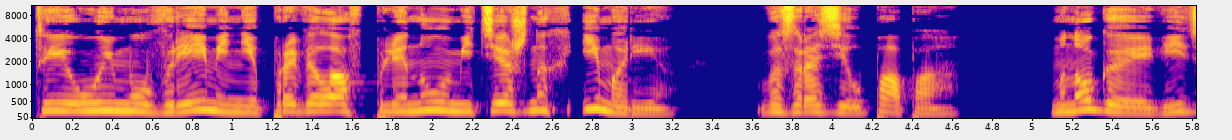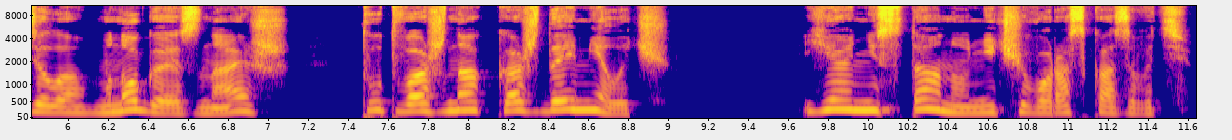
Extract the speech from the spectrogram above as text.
«Ты уйму времени провела в плену у мятежных Имари», — возразил папа. «Многое видела, многое знаешь. Тут важна каждая мелочь». «Я не стану ничего рассказывать»,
